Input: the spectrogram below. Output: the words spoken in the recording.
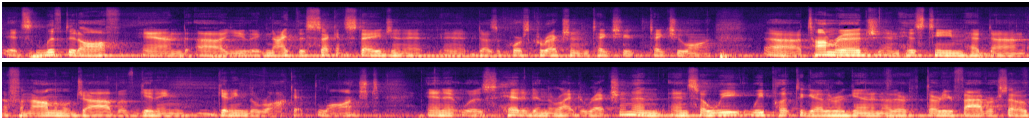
it's lifted off and uh, you ignite this second stage and it, and it does a course correction and takes you takes you on. Uh, Tom Ridge and his team had done a phenomenal job of getting getting the rocket launched, and it was headed in the right direction. And and so we we put together again another 30 or five or so,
